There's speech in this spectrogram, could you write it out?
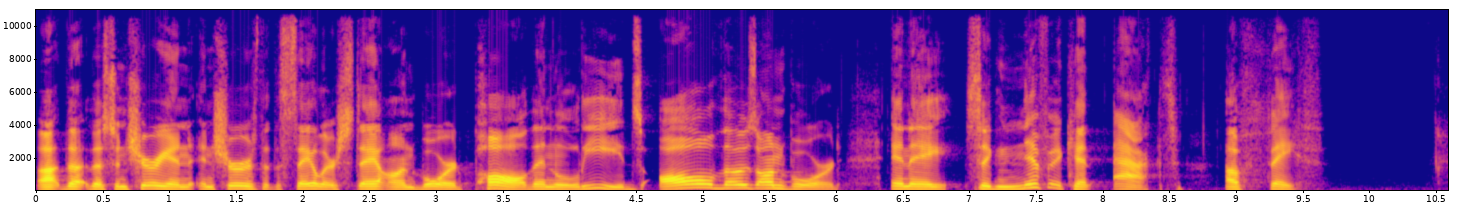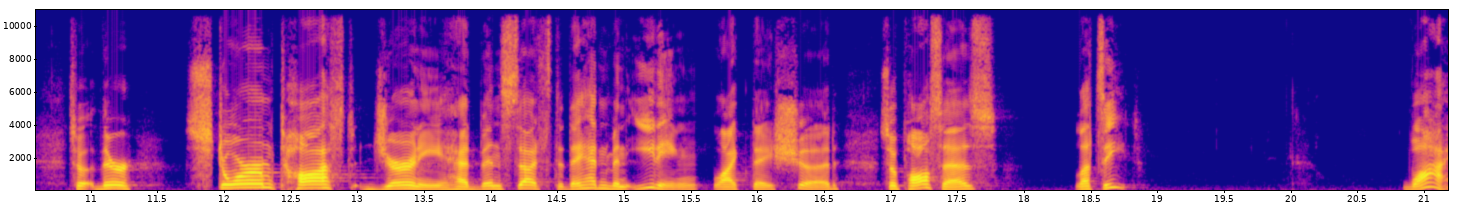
uh, the, the centurion ensures that the sailors stay on board, Paul then leads all those on board in a significant act of faith. So their storm tossed journey had been such that they hadn't been eating like they should. So Paul says, Let's eat. Why?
